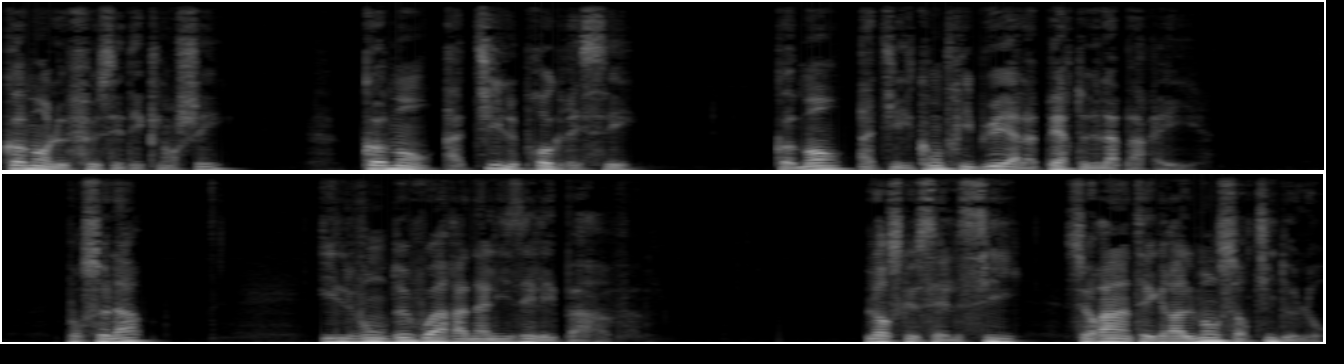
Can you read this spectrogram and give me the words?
Comment le feu s'est déclenché? Comment a-t-il progressé? Comment a-t-il contribué à la perte de l'appareil? Pour cela, ils vont devoir analyser l'épave. Lorsque celle-ci sera intégralement sortie de l'eau.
